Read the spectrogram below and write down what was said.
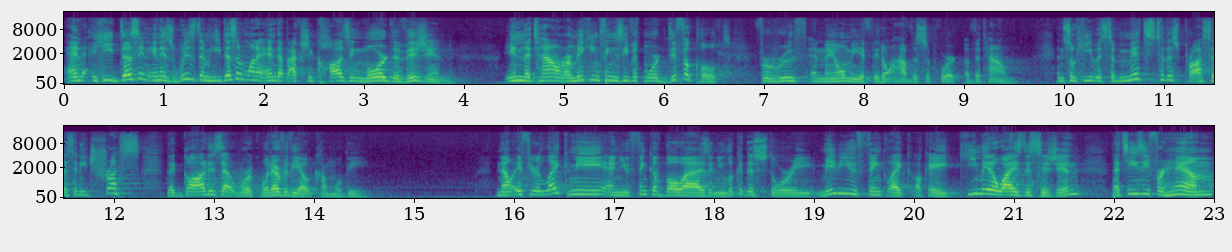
And he doesn't, in his wisdom, he doesn't want to end up actually causing more division in the town are making things even more difficult for Ruth and Naomi if they don't have the support of the town. And so he submits to this process and he trusts that God is at work, whatever the outcome will be. Now, if you're like me and you think of Boaz and you look at this story, maybe you think, like, okay, he made a wise decision. That's easy for him.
